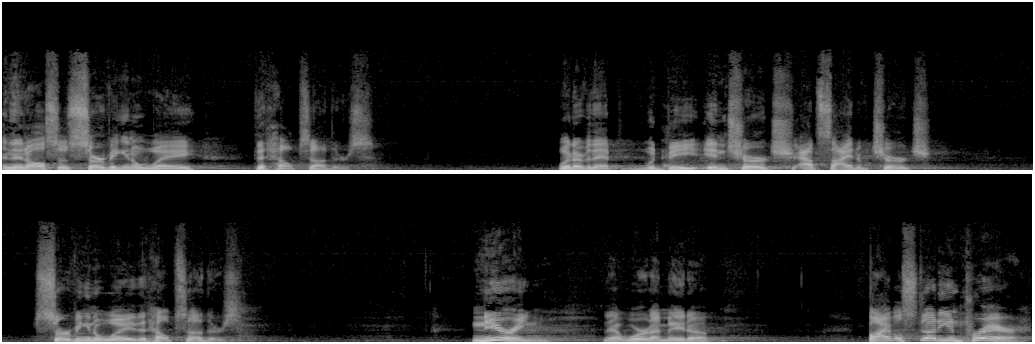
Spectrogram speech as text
And then also serving in a way that helps others. Whatever that would be, in church, outside of church, serving in a way that helps others. Nearing, that word I made up. Bible study and prayer.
